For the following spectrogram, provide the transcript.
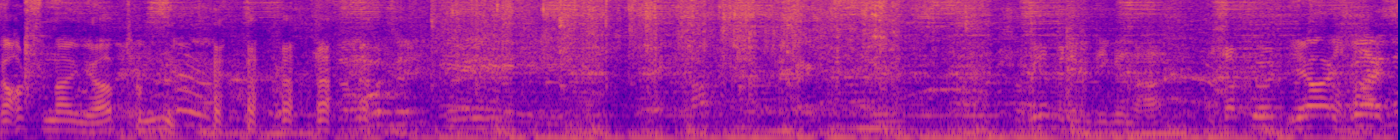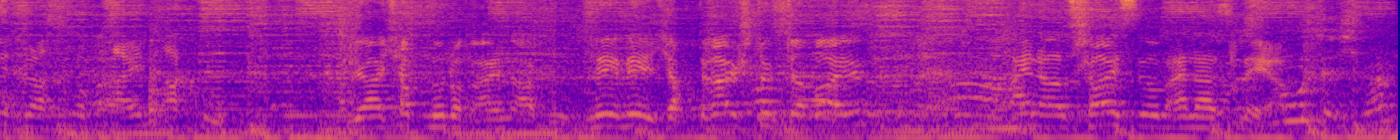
Auch schon mal gehabt. Und ja, ich weiß. Du hast noch einen Akku. Ja, ich habe nur noch einen Akku. Nee, nee, ich habe drei Stück dabei. Einer ist scheiße und einer ist leer. Mutig, ne?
